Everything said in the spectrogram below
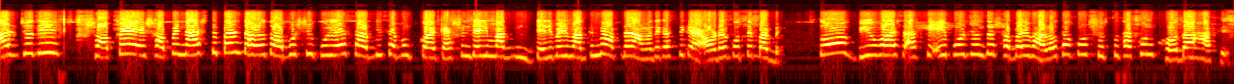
আর যদি শপে শপে না আসতে পারেন, তাহলে তো অবশ্যই কুরিয়ার সার্ভিস এবং ক্যাশ অন ডেলিভারির মাধ্যমে আপনারা আমাদের কাছ থেকে অর্ডার করতে পারবেন। তো ভিউয়ার্স আজকে এই পর্যন্ত সবাই ভালো থাকুন, সুস্থ থাকুন, খোদা হাফেজ।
